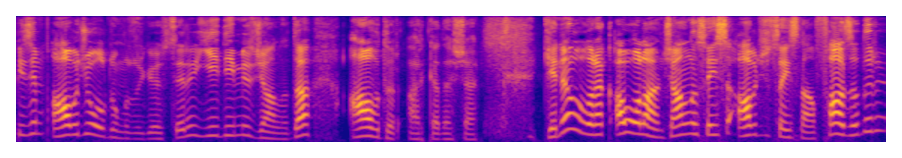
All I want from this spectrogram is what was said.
Bizim avcı olduğumuzu gösterir. Yediğimiz canlı da avdır arkadaşlar. Genel olarak av olan canlı sayısı avcı sayısından fazladır.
